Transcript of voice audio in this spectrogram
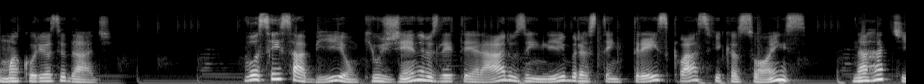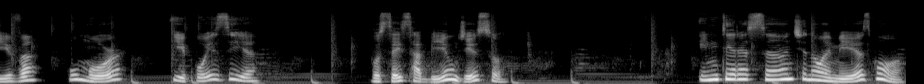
Uma curiosidade. Vocês sabiam que os gêneros literários em Libras têm três classificações? Narrativa, humor e poesia. Vocês sabiam disso? Interessante, não é mesmo?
